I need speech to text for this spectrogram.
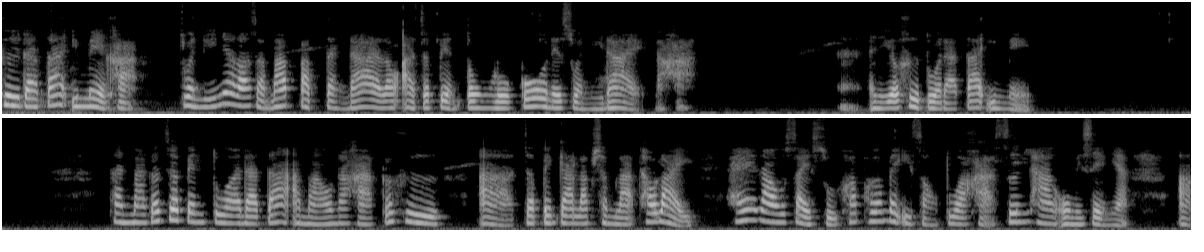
คือ Data Image ค่ะ ส่วนนี้เนี่ยเราสามารถปรับแต่งได้ เราอาจจะเปลี่ยนตรงโลโก้ในส่วนนี้ได้นะคะอันนี้ก็คือตัว Data Image ถัดมาก็จะเป็นตัว Data Amount นะคะ ก็คือ จะเป็นการรับชำระเท่าไหร่ ให้เราใส่สูตรข้อเพิ่มไปอีก 2 ตัวค่ะ ซึ่งทาง o m i s e เนี่ยอ่า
